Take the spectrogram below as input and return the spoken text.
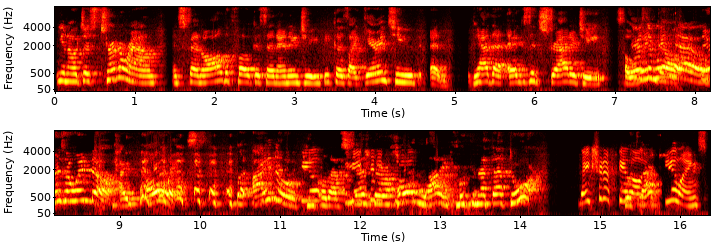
You know, just turn around and spend all the focus and energy because I guarantee you, and if you had that exit strategy, a There's a window, window. there's a window. I always, but I know of people that have spent sure their to feel- whole life looking at that door. Make sure to feel What's all your feelings.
